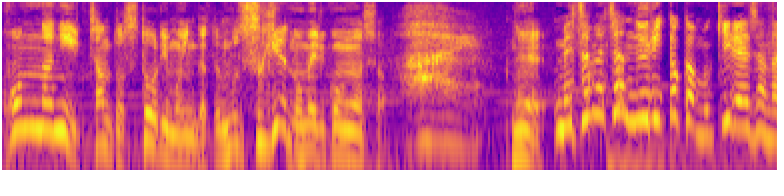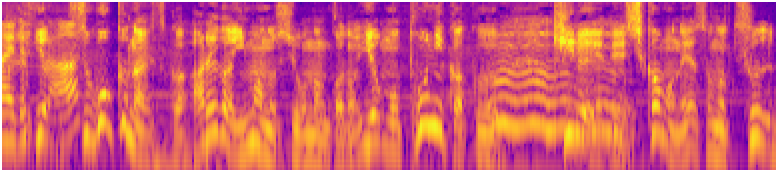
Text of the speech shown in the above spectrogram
こんなにちゃんとストーリーもいいんだって、もうすげえのめり込みました。はい。ねめちゃめちゃ塗りとかも綺麗じゃないですか？いや、すごくないですか？あれが今の仕様なんかないや、もうとにかくうんうんうん綺麗で、しかもね、その 2-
